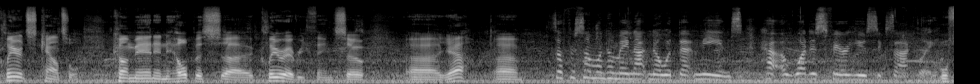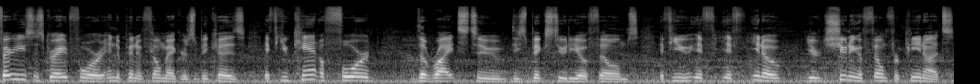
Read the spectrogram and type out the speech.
clearance counsel come in and help us uh, clear everything. So, uh, yeah. Um, So for someone who may not know what that means, how, what is fair use exactly? Well, fair use is great for independent filmmakers because if you can't afford the rights to these big studio films, if you if, if you know you're shooting a film for peanuts,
